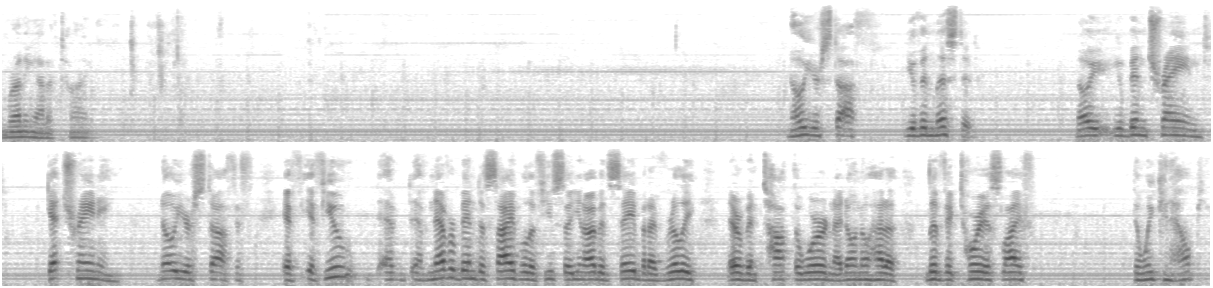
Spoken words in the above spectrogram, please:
I'm running out of time. Know your stuff. You've enlisted. Know you've been trained. Get training. Know your stuff. If if if you have, have never been discipled, if you say, you know, I've been saved, but I've really never been taught the word and I don't know how to live victorious life, then we can help you.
